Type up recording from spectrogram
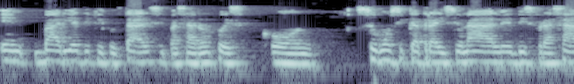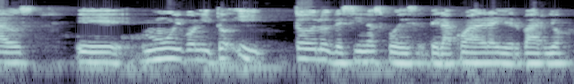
en varias dificultades y pasaron pues con su música tradicional, eh, disfrazados, eh, muy bonito y todos los vecinos pues de la cuadra y del barrio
